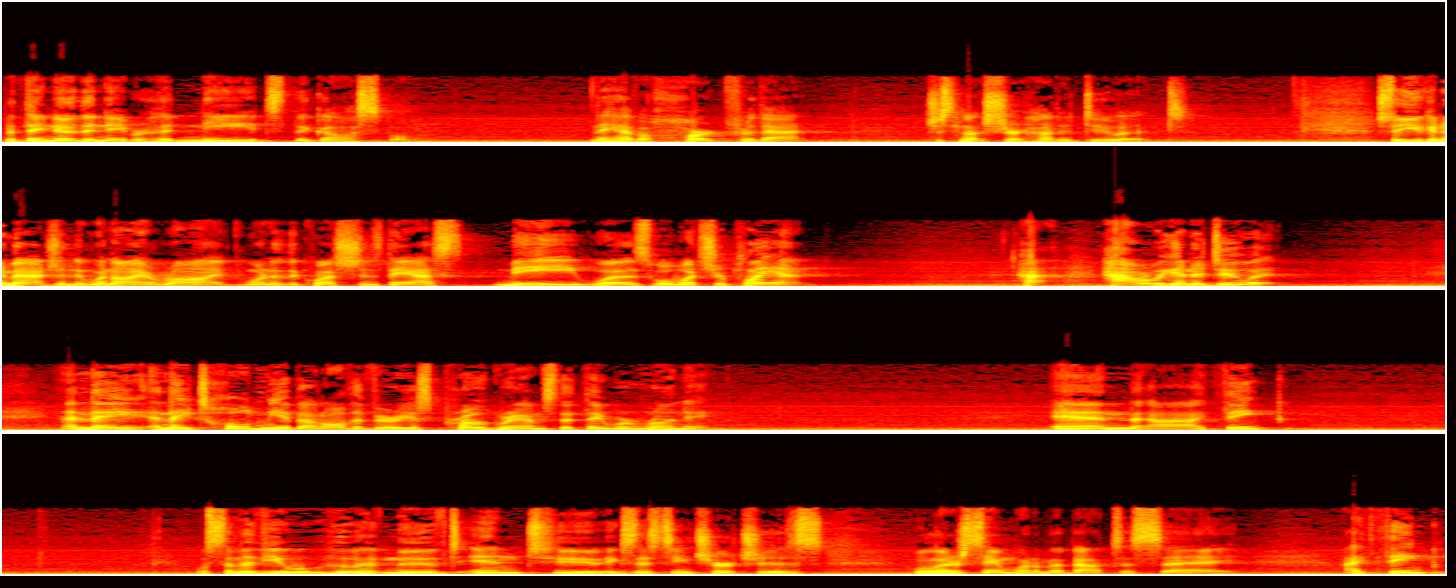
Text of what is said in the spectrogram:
but they know the neighborhood needs the gospel. They have a heart for that, just not sure how to do it. So you can imagine that when I arrived, one of the questions they asked me was, Well, what's your plan? How, are we going to do it? And they, and they told me about all the various programs that they were running. And I think well, some of you who have moved into existing churches will understand what I'm about to say. I think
